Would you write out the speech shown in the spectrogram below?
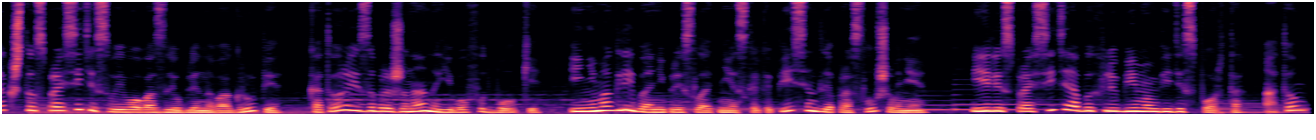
Так что спросите своего возлюбленного о группе, которая изображена на его футболке, и не могли бы они прислать несколько песен для прослушивания? Или спросите об их любимом виде спорта, о том,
